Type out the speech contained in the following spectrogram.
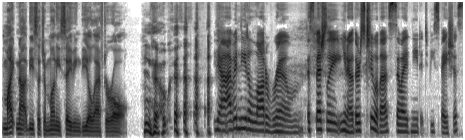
might not be such a money saving deal after all. no. Yeah, I would need a lot of room, especially, you know, there's two of us, so I'd need it to be spacious.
